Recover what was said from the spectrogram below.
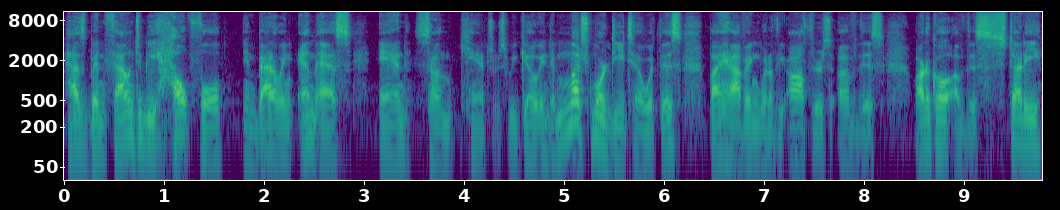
has been found to be helpful in battling MS and some cancers. We go into much more detail with this by having one of the authors of this article, of this study,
